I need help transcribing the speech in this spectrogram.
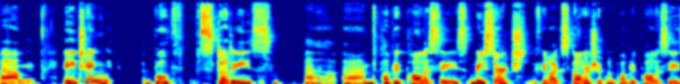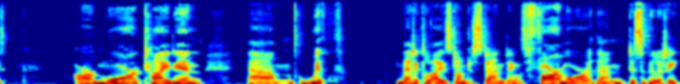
Um, aging, both studies uh, and public policies, research, if you like, scholarship and public policies, are more tied in um, with medicalized understandings far more than disability.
